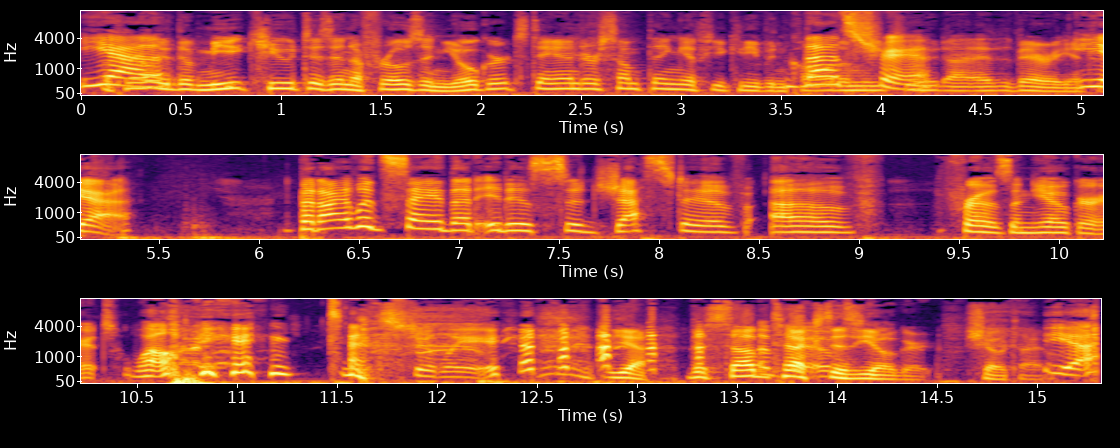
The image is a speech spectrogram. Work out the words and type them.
yeah. Apparently the meet cute is in a frozen yogurt stand or something, if you could even call That's it a true. cute. Uh, very interesting. Yeah. But I would say that it is suggestive of frozen yogurt while being textually. yeah. The subtext is yogurt. Showtime. Yeah.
